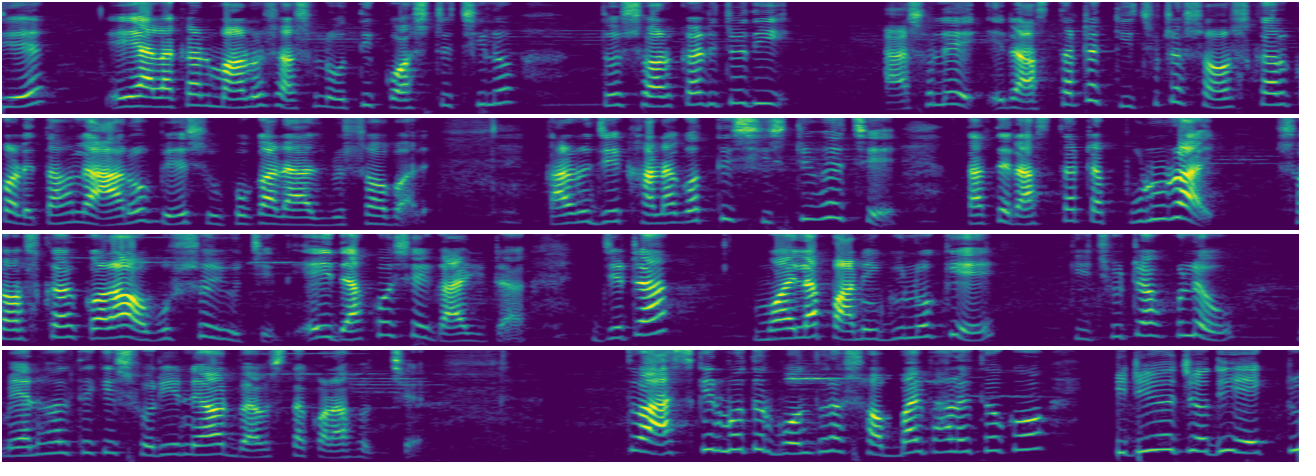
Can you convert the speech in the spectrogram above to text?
যে এই এলাকার মানুষ আসলে অতি কষ্টে ছিল। তো সরকারি যদি আসলে এই রাস্তাটা কিছুটা সংস্কার করে, তাহলে আরও বেশ উপকারে আসবে সবার। কারণ যে খানাগর্তের সৃষ্টি হয়েছে, তাতে রাস্তাটা পুনরায় সংস্কার করা অবশ্যই উচিত। এই দেখো সেই গাড়িটা, যেটা ময়লা পানিগুলোকে কিছুটা হলেও ম্যানহল থেকে সরিয়ে নেওয়ার ব্যবস্থা করা হচ্ছে। তো আজকের মতো বন্ধুরা সবাই ভালো থেকো। ভিডিও যদি একটু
